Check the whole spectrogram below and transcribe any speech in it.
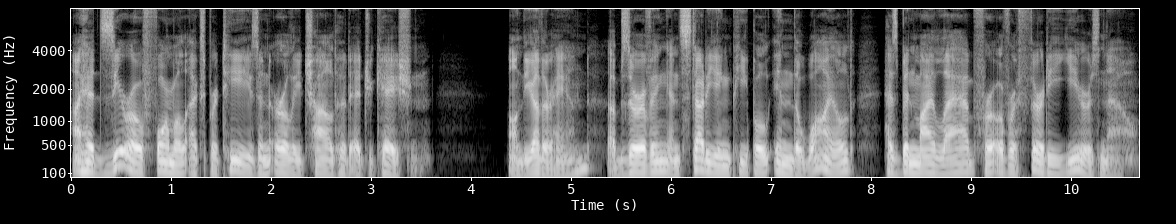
I had zero formal expertise in early childhood education. On the other hand, observing and studying people in the wild has been my lab for over 30 years now.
